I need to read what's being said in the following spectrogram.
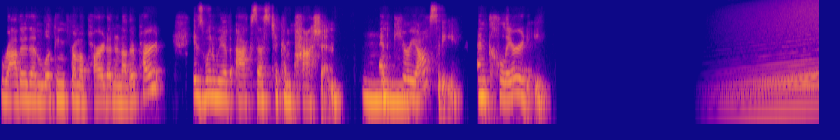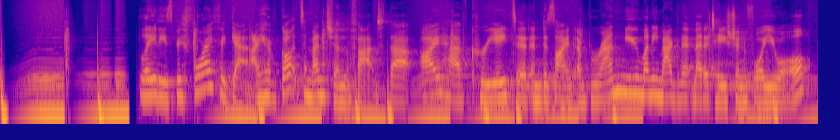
rather than looking from a part at another part is when we have access to compassion mm. and curiosity and clarity Ladies, before I forget, I have got to mention the fact that I have created and designed a brand new money magnet meditation for you all.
